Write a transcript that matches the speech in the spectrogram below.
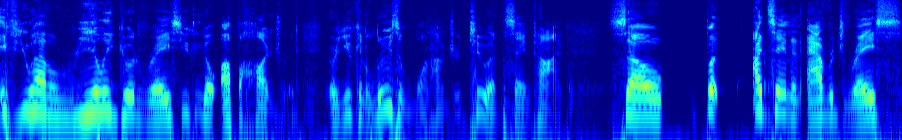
if you have a really good race, you can go up 100 or you can lose at 100 too at the same time. So, but I'd say in an average race,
